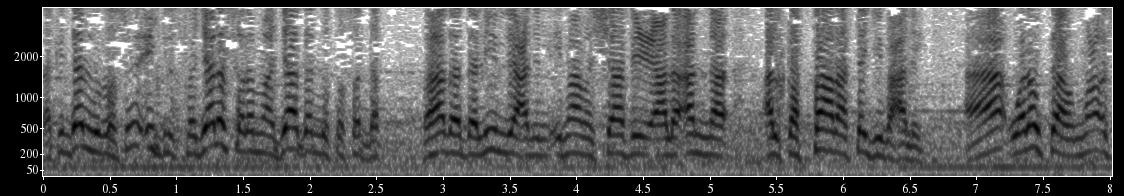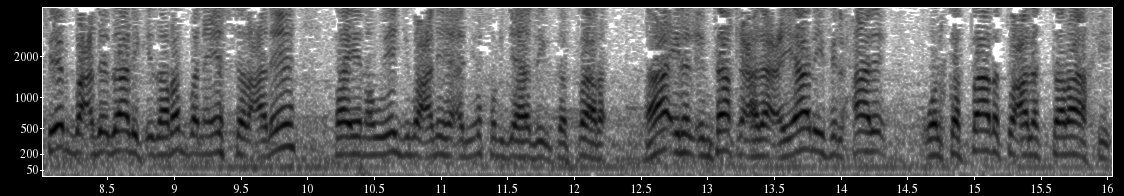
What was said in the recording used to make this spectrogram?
لكن قال له الرسول اجلس فجلس فلما جاء قال له تصدق. فهذا دليل يعني الإمام الشافعي على أن الكفارة تجب عليه. ها ولو كان معسر بعد ذلك إذا ربنا يسر عليه فإنه يجب عليه أن يخرج هذه الكفارة. ها إلى الإنفاق على عياله في الحال والكفارة على التراخي.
